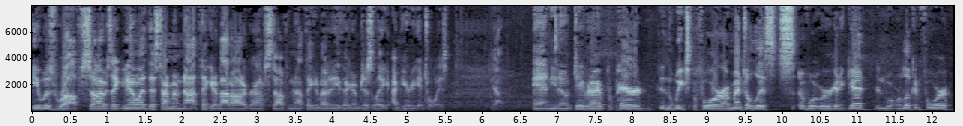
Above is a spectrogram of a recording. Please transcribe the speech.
it was rough. So I was like, you know what? This time I'm not thinking about autograph stuff. I'm not thinking about anything. I'm just like, I'm here to get toys. Yeah. And you know, Dave and I prepared in the weeks before our mental lists of what we were going to get and what we're looking for.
